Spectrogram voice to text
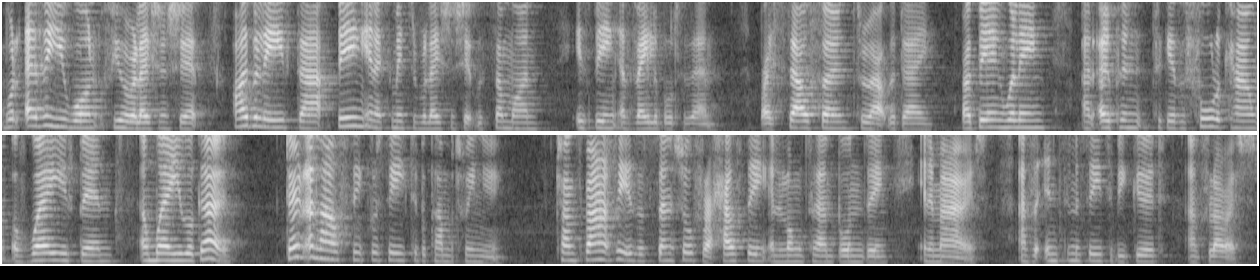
whatever you want for your relationship, I believe that being in a committed relationship with someone is being available to them by cell phone throughout the day, by being willing and open to give a full account of where you've been and where you will go. Don't allow secrecy to become between you. Transparency is essential for a healthy and long term bonding in a marriage and for intimacy to be good and flourish.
